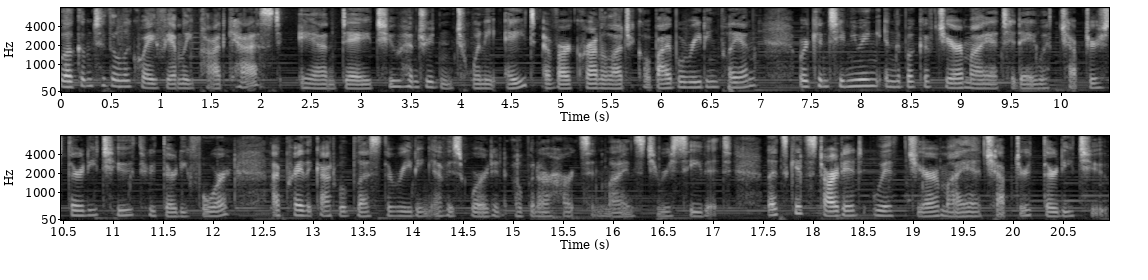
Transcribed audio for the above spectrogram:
Welcome to the LaQuay Family Podcast and day 228 of our chronological Bible reading plan. We're continuing in the book of Jeremiah today with chapters 32 through 34. I pray that God will bless the reading of His Word and open our hearts and minds to receive it. Let's get started with Jeremiah chapter 32.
